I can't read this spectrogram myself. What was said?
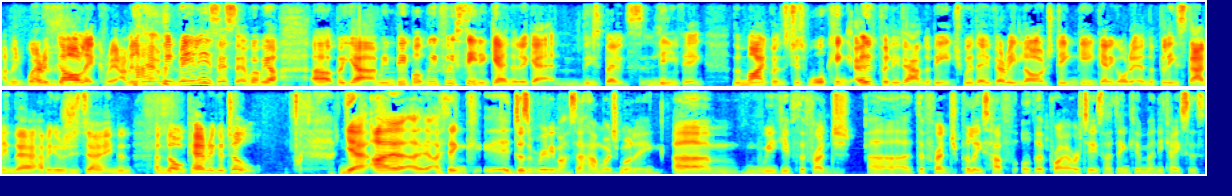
I mean, wearing garlic. I mean, I, I, mean, really, is this where we are? Uh, but yeah, I mean, people we've we've seen again and again these boats leaving, the migrants just walking openly down the beach with a very large dinghy, getting on it, and the police standing there having a gitane and, and not caring at all. Yeah, I, I think it doesn't really matter how much money um, we give the French. Uh, the French police have other priorities, I think, in many cases.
